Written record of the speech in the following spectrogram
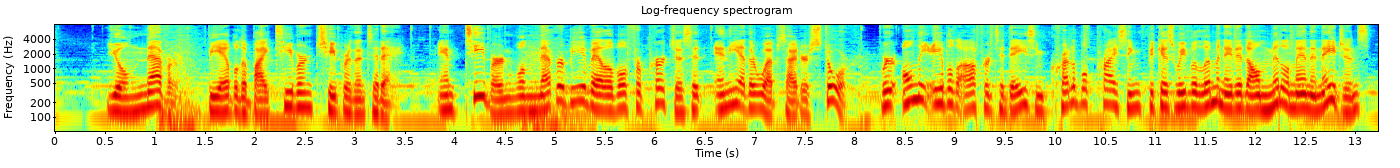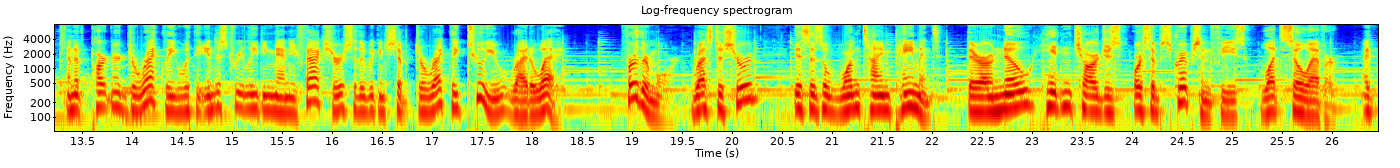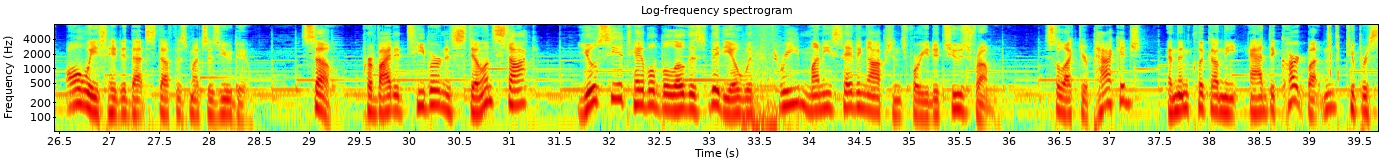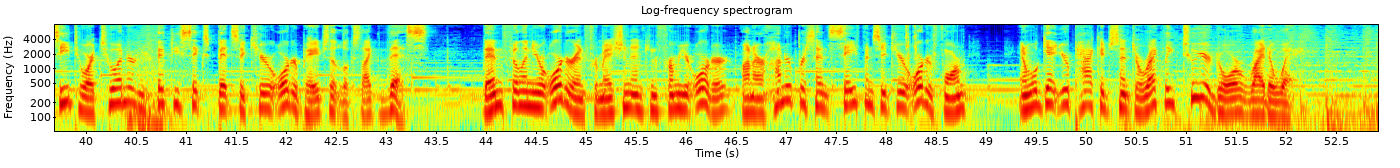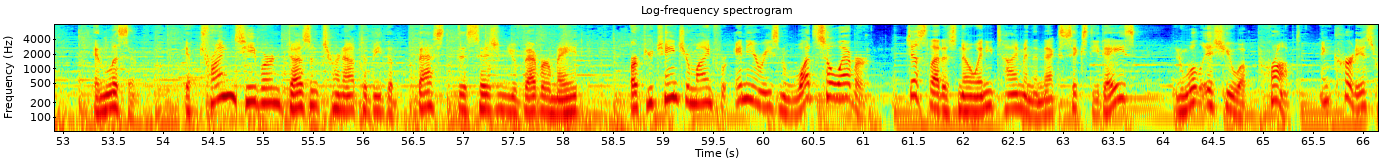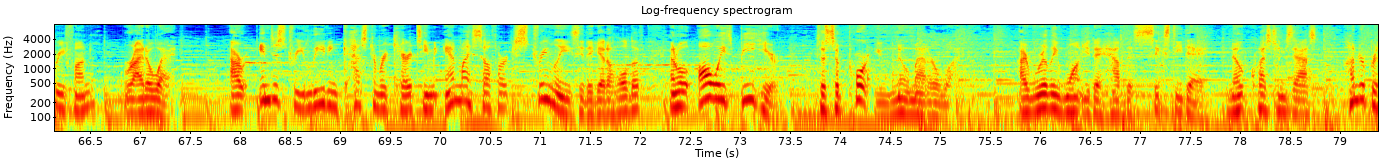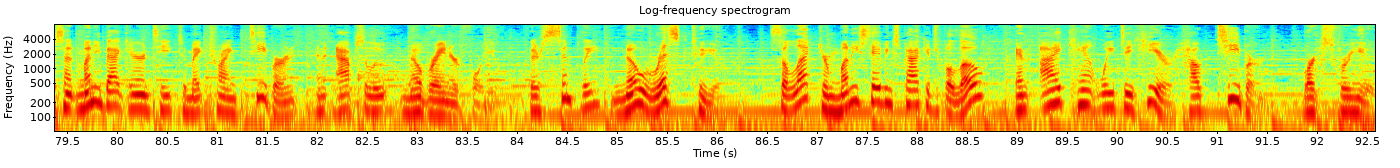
You'll never be able to buy Tea Burn cheaper than today and Tea Burn will never be available for purchase at any other website or store. We're only able to offer today's incredible pricing because we've eliminated all middlemen and agents and have partnered directly with the industry leading manufacturer so that we can ship directly to you right away. Furthermore, rest assured, this is a one time payment. There are no hidden charges or subscription fees whatsoever. I've always hated that stuff as much as you do. So, provided Tea Burn is still in stock, you'll see a table below this video with three money saving options for you to choose from. Select your package and then click on the Add to Cart button to proceed to our 256 bit secure order page that looks like this. Then fill in your order information and confirm your order on our 100% safe and secure order form, and we'll get your package sent directly to your door right away. And listen, if trying Tea Burn doesn't turn out to be the best decision you've ever made, or if you change your mind for any reason whatsoever, just let us know anytime in the next 60 days, and we'll issue a prompt and courteous refund right away. Our industry leading customer care team and myself are extremely easy to get a hold of and will always be here to support you no matter what. I really want you to have this 60 day, no questions asked, 100% money back guarantee to make trying Tea Burn an absolute no brainer for you. There's simply no risk to you. Select your money savings package below, and I can't wait to hear how Tea Burn works for you.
